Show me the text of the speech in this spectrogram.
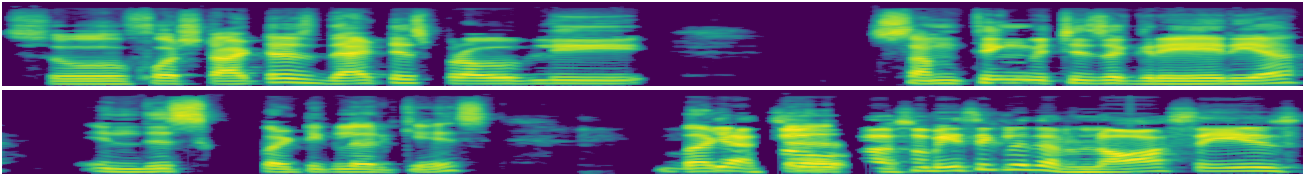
So for starters, that is probably something which is a gray area in this particular case. But yeah, uh, so uh, so basically, the law says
